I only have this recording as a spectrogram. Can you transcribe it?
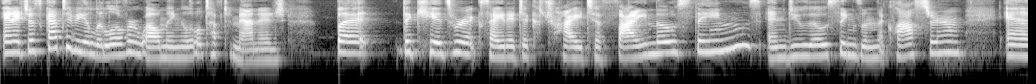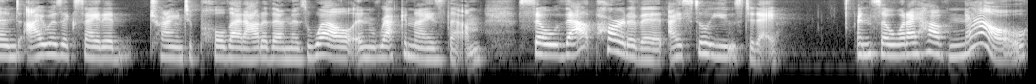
and it just got to be a little overwhelming, a little tough to manage. But the kids were excited to try to find those things and do those things in the classroom. And I was excited trying to pull that out of them as well and recognize them. So that part of it I still use today. And so what I have now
